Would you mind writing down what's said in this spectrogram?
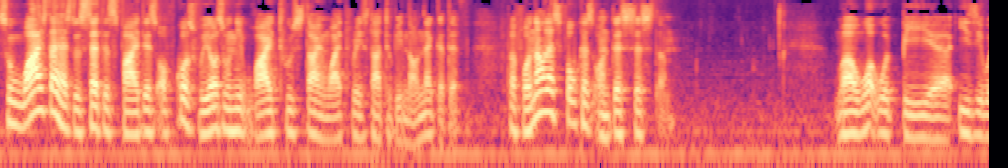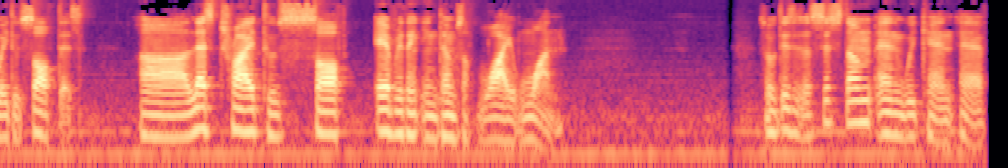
So y star has to satisfy this. Of course, we also need y2 star and y3 star to be non-negative. But for now, let's focus on this system. Well, what would be an easy way to solve this? Uh, let's try to solve everything in terms of y1. So this is a system and we can have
